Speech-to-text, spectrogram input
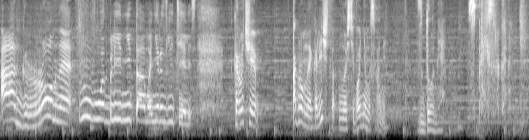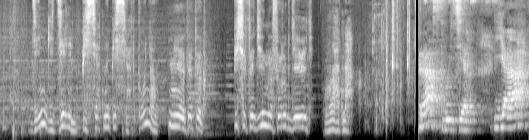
огромное. Ну вот, блин, не там они разлетелись. Короче, огромное количество, но сегодня мы с вами в доме с призраками. Деньги делим 50 на 50, понял? Нет, это 51 на 49. Ладно. Здравствуйте, я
